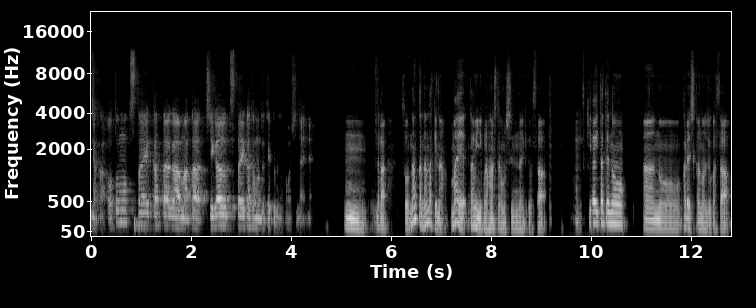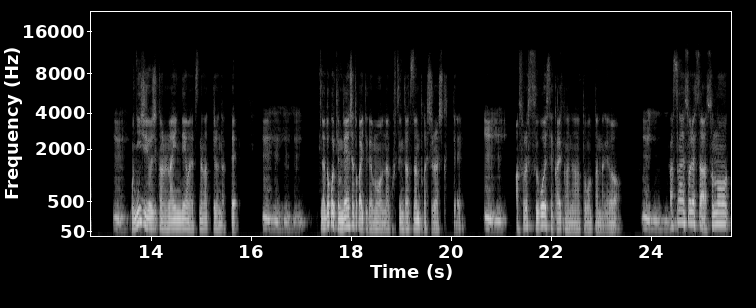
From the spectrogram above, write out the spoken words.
なんか音の伝え方がまた違う伝え方も出てくるのかもしれないね。うん。だから、そう、なんかなんだっけな、前、タミにこれ話したかもしれないけどさ、うん付き合いたての、あの、彼氏、彼女がさ、うん。もう24時間 LINE 電話でつながってるんだって。うんうんうんだからどこ行っても電車とか行ってても、なんか普通に雑談とかしてるらしくって、うん。うんうん。あ、それすごい世界観だなと思ったんだけど、さすがにそれさ、その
